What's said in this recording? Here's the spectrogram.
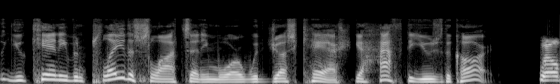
you can't even play the slots anymore with just cash. You have to use the card. Well,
